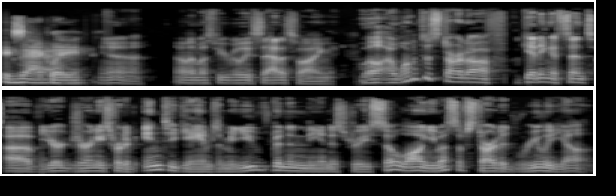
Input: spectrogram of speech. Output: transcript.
Exactly. Yeah. Oh, that must be really satisfying. Well, I wanted to start off getting a sense of your journey sort of into games. I mean, you've been in the industry so long, you must have started really young.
